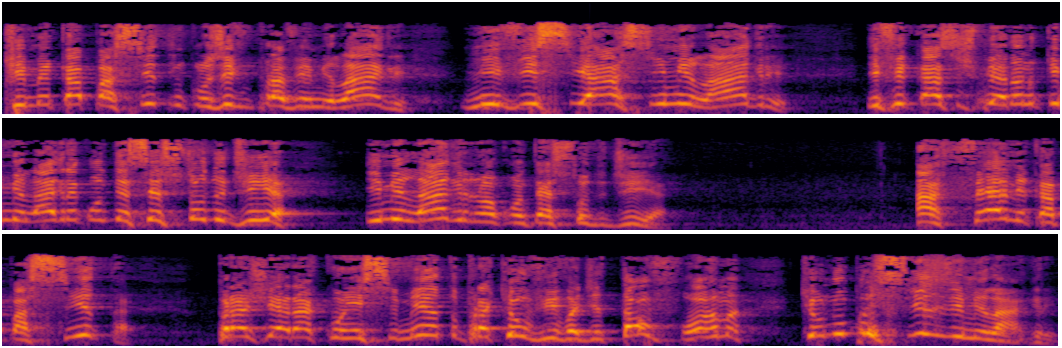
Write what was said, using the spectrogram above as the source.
que me capacita inclusive para ver milagre, me viciasse em milagre e ficasse esperando que milagre acontecesse todo dia. E milagre não acontece todo dia. A fé me capacita para gerar conhecimento para que eu viva de tal forma que eu não preciso de milagre.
